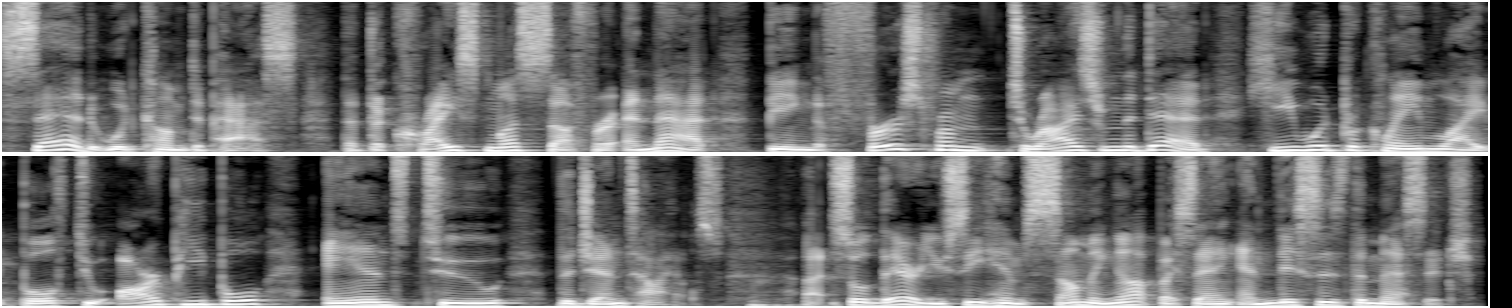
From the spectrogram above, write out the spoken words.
said would come to pass that the Christ must suffer, and that, being the first from, to rise from the dead, he would proclaim light both to our people and to the Gentiles. Uh, so there you see him summing up by saying, and this is the message.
